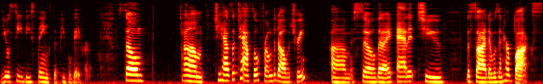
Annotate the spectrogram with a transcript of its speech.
you'll see these things that people gave her. So um, she has a tassel from the Dollar Tree. Um, so that I added to the side that was in her box.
